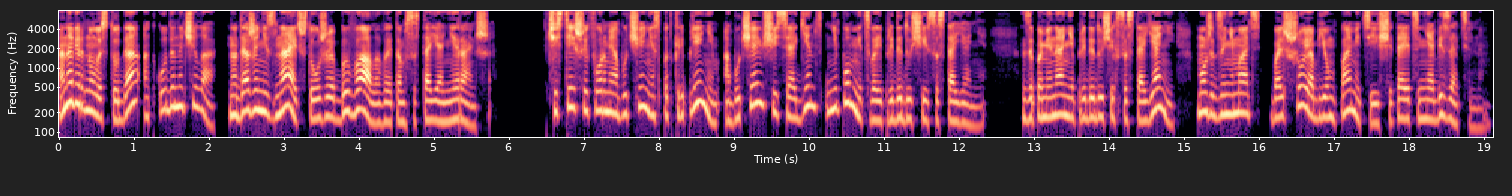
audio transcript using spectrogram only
Она вернулась туда, откуда начала, но даже не знает, что уже бывала в этом состоянии раньше. В чистейшей форме обучения с подкреплением обучающийся агент не помнит свои предыдущие состояния. Запоминание предыдущих состояний может занимать большой объем памяти и считается необязательным.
